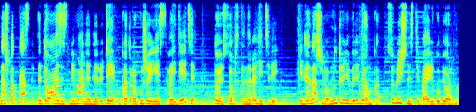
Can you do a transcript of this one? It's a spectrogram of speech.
Наш подкаст – это оазис внимания для людей, у которых уже есть свои дети, то есть, собственно, родителей, и для нашего внутреннего ребенка, субличности по Эрику Берну.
